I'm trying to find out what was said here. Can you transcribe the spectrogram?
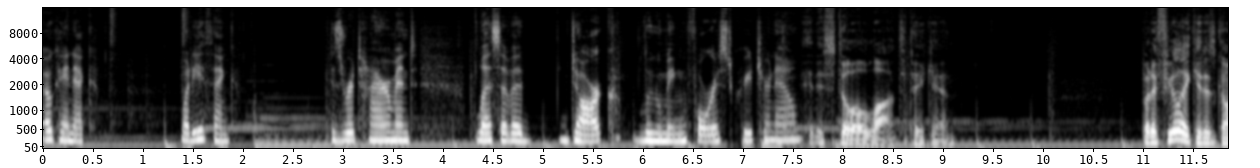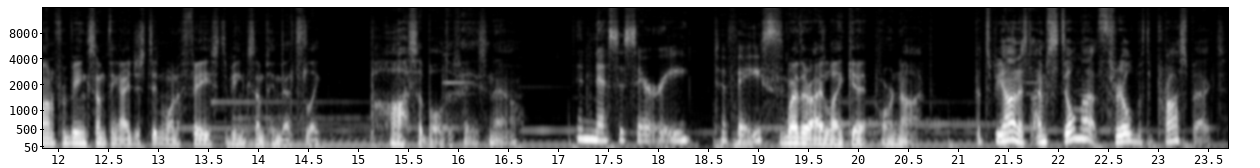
Okay, Nick. What do you think? Is retirement less of a dark, looming forest creature now? It is still a lot to take in. But I feel like it has gone from being something I just didn't want to face to being something that's like possible to face now. And necessary to face. Whether I like it or not. But to be honest, I'm still not thrilled with the prospect.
